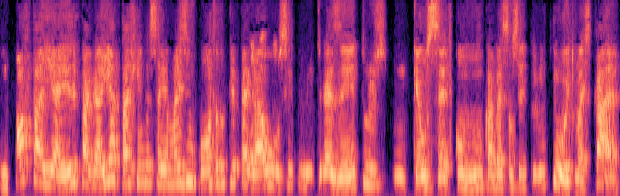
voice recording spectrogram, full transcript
importaria ele, pagaria a taxa e ainda saía mais em conta do que pegar o 5.300, que é o set comum com a versão 128. Mas, cara,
